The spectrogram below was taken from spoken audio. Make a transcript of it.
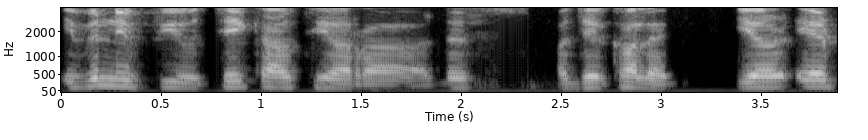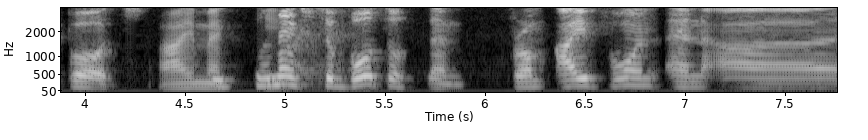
Even if you take out your uh, this, what do you call it? Your AirPods, iMac connects to both of them from iPhone and uh,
